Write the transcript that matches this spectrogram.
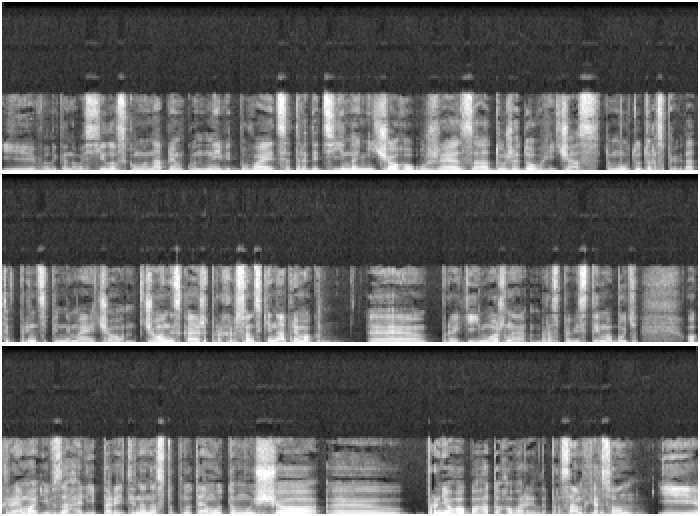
і Великоновосіловському напрямку не відбувається традиційно нічого уже за дуже довгий час. Тому тут розповідати в принципі немає чого. Чого не скажеш про Херсонський напрямок? Е, про який можна розповісти, мабуть, окремо і взагалі перейти на наступну тему, тому що е, про нього багато говорили: про сам Херсон і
